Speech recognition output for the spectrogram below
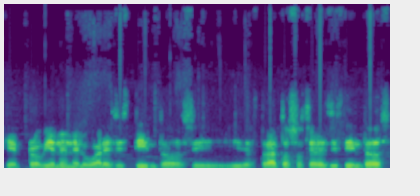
que provienen de lugares distintos y, de estratos sociales distintos.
